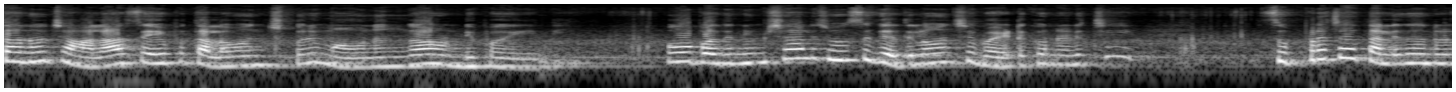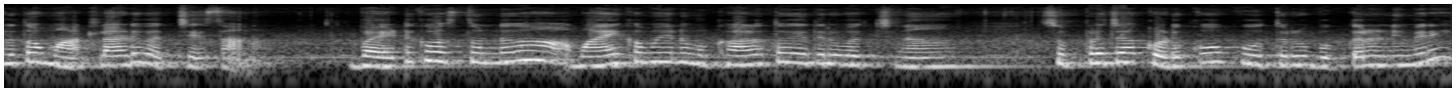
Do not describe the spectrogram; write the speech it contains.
తను చాలాసేపు తల వంచుకొని మౌనంగా ఉండిపోయింది. ఓ పది నిమిషాలు చూసి గదిలోంచి బయటకు నడిచి సుప్రజ తల్లిదండ్రులతో మాట్లాడి వచ్చేశాను. బయటకు వస్తుండగా అమాయకమైన ముఖాలతో ఎదురు వచ్చిన సుప్రజ కొడుకు కూతురు బుగ్గలు నిమిరి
